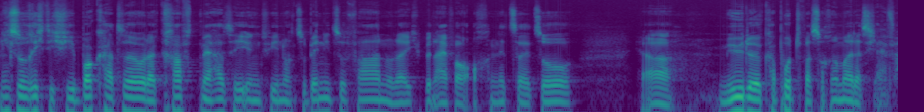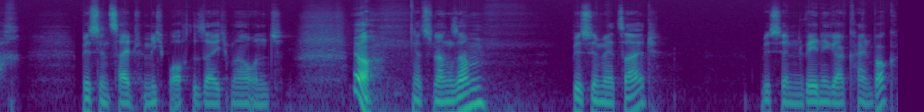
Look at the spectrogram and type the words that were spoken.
nicht so richtig viel Bock hatte oder Kraft mehr hatte, irgendwie noch zu Benny zu fahren. Oder ich bin einfach auch in letzter Zeit so, ja, müde, kaputt, was auch immer, dass ich einfach ein bisschen Zeit für mich brauchte, sag ich mal. Und ja, jetzt langsam bisschen mehr Zeit, bisschen weniger kein Bock.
